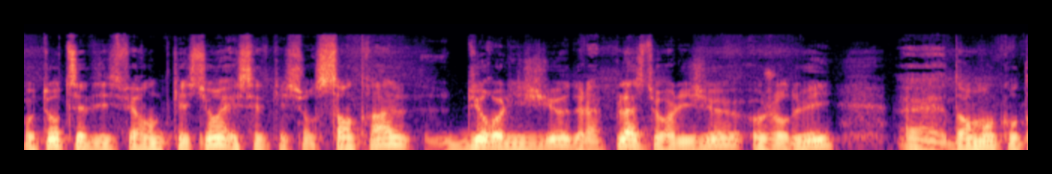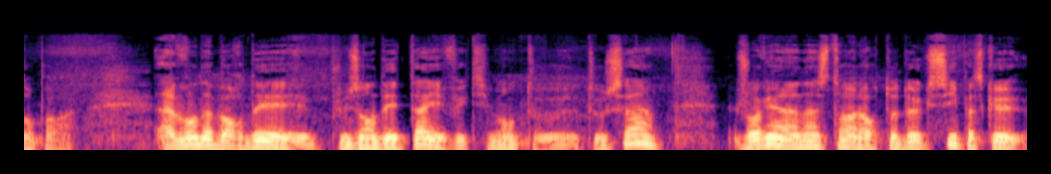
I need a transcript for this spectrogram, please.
autour de ces différentes questions et cette question centrale du religieux, de la place du religieux aujourd'hui euh, dans le monde contemporain. Avant d'aborder plus en détail effectivement tout, tout, ça, je reviens un instant à l'orthodoxie parce que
